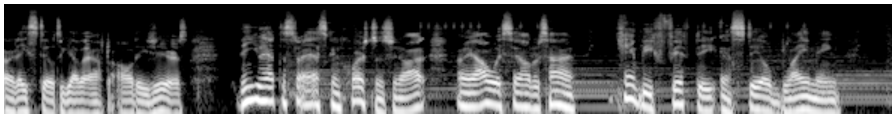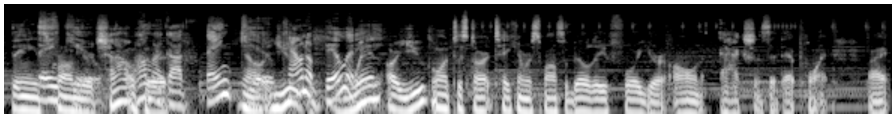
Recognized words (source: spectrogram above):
are they still together after all these years? Then you have to start asking questions. You know, I, I mean, I always say all the time, you can't be 50 and still blaming things Thank from you. your childhood. Oh my God, thank you. know, Accountability. When are you going to start taking responsibility for your own actions at that point? Right?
